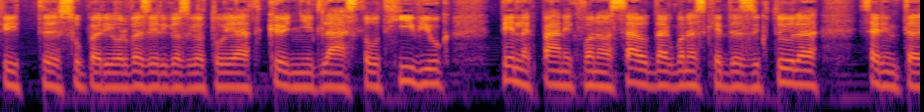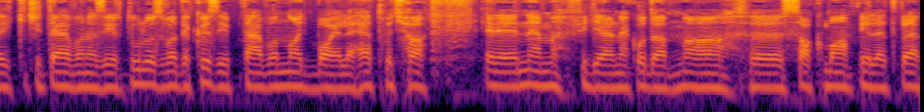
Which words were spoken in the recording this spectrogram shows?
Fit Superior vezérigazgatóját, Könnyid Lászlót hívjuk. Tényleg pánik van a szállodákban, ezt kérdezzük tőle. Szerinte egy kicsit el van azért túlozva, de középtávon nagy baj lehet, hogyha eh, nem figyelnek oda a eh, szakma, illetve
